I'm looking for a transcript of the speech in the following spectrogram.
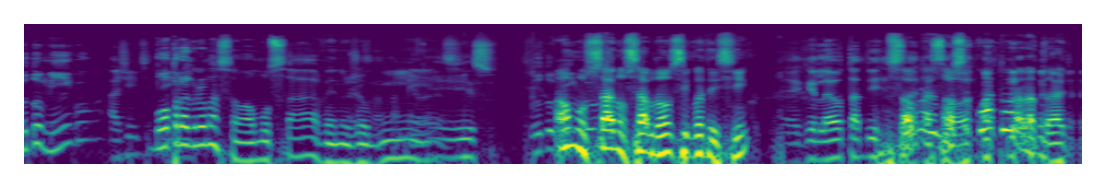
No domingo, a gente Boa tem... programação, almoçar, vendo o joguinho. né? Isso. No domingo, Almoçar no sábado, 11h55? É que o Léo tá de ressaca essa almoça hora. 4 horas da tarde.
